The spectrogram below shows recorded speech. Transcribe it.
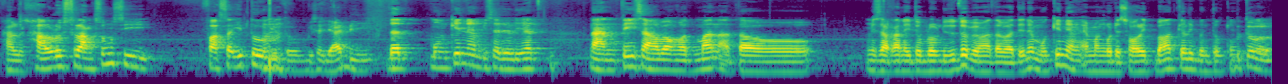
Halus. halus langsung si fase itu gitu bisa jadi. Dan mungkin yang bisa dilihat nanti sama Bang Hotman atau misalkan itu belum ditutup ya mata batinnya mungkin yang emang udah solid banget kali bentuknya. Betul.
